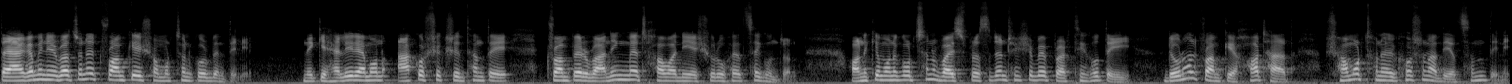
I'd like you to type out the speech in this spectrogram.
তাই আগামী নির্বাচনে ট্রাম্পকে সমর্থন করবেন তিনি। নিকি হ্যালির এমন আকস্মিক সিদ্ধান্তে ট্রাম্পের রানিং ম্যাচ হওয়া নিয়ে শুরু হয়েছে গুঞ্জন। অনেকে মনে করছেন ভাইস প্রেসিডেন্ট হিসেবে প্রার্থী হতেই ডোনাল্ড ট্রাম্পকে হঠাৎ সমর্থনের ঘোষণা দিয়েছেন তিনি।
